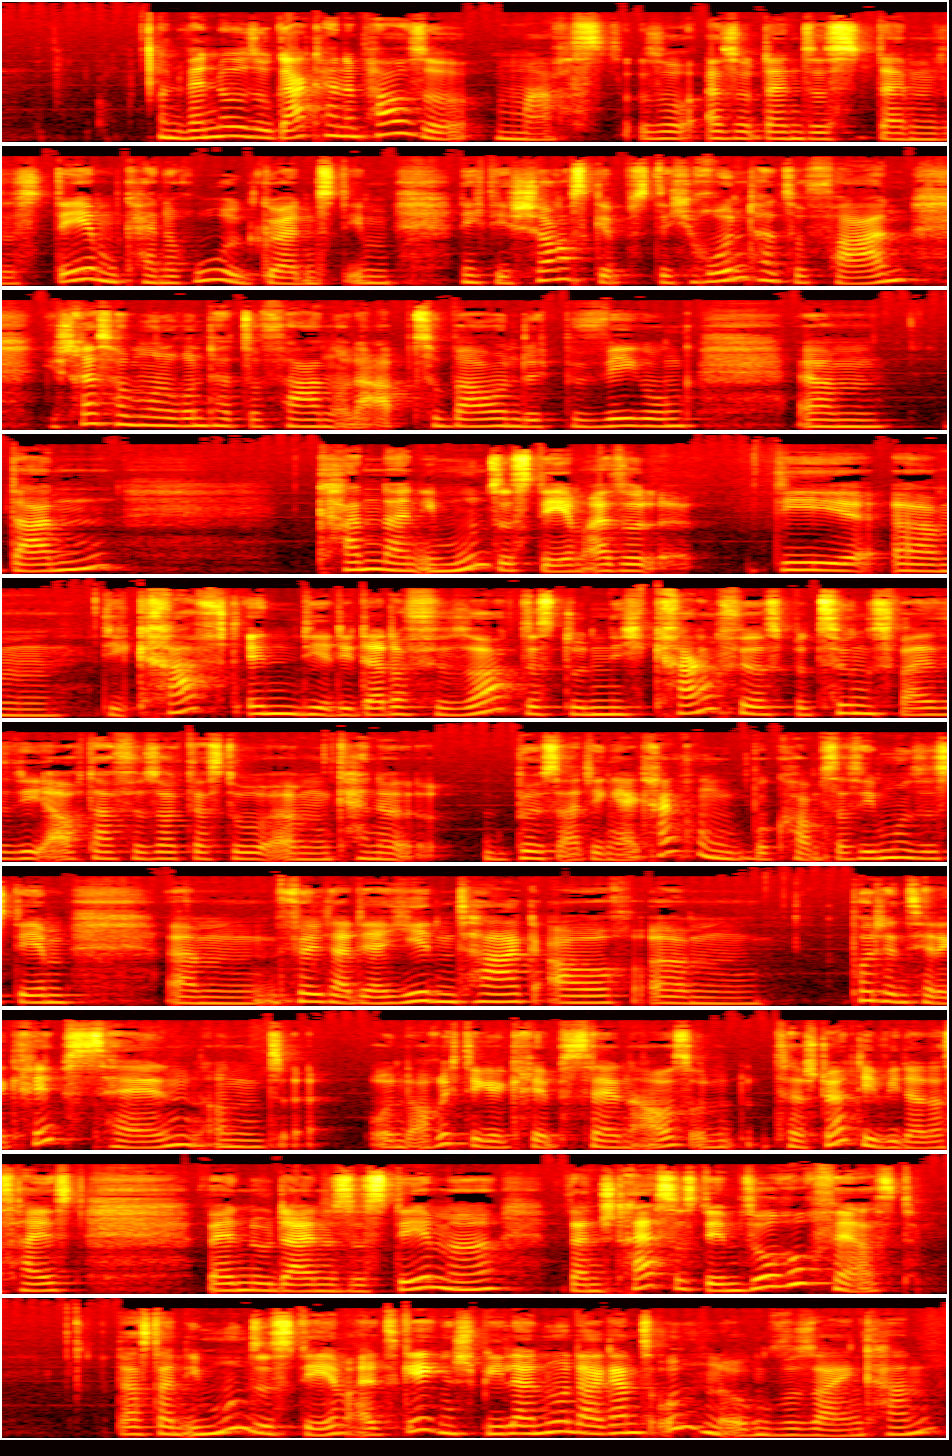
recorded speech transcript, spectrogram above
Und wenn du so gar keine Pause machst, so, also dein, deinem System keine Ruhe gönnst, ihm nicht die Chance gibst, dich runterzufahren, die Stresshormone runterzufahren oder abzubauen durch Bewegung, ähm, dann kann dein Immunsystem, also die, ähm, die Kraft in dir, die da dafür sorgt, dass du nicht krank wirst, beziehungsweise die auch dafür sorgt, dass du ähm, keine bösartigen Erkrankungen bekommst. Das Immunsystem ähm, filtert ja jeden Tag auch ähm, potenzielle Krebszellen und, und auch richtige Krebszellen aus und zerstört die wieder. Das heißt, wenn du deine Systeme, dein Stresssystem so hochfährst, dass dein Immunsystem als Gegenspieler nur da ganz unten irgendwo sein kann,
